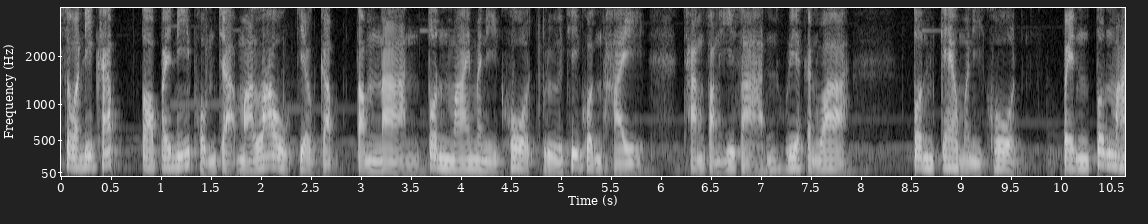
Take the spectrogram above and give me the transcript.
สวัสดีครับ ต่อไปนี้ผมจะมาเล่าเกี่ยวกับตำนานต้นไม้มณีโคตรหรือที่คนไทย ทางฝั่งอีสานเรียกกันว่า ต้นแก้วมณีโคตรเป็นต้นไม้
